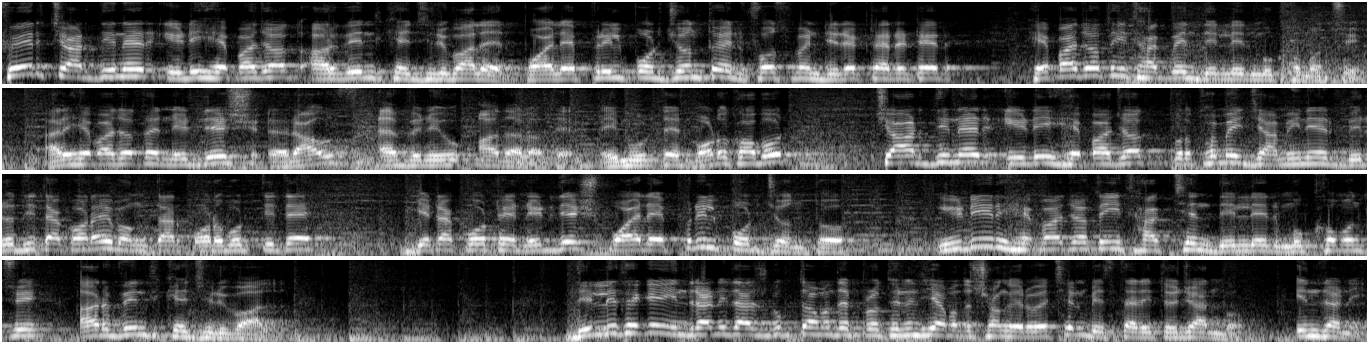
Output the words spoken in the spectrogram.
ফের চার দিনের ইডি হেফাজত অরবিন্দ কেজরিওয়ালের পয়লা এপ্রিল পর্যন্ত এনফোর্সমেন্ট ডিরেক্টরেটের হেফাজতেই থাকবেন দিল্লির মুখ্যমন্ত্রী। আর হেফাজতের নির্দেশ রাউস অ্যাভিনিউ আদালতের। এই মুহূর্তের বড় খবর, চার দিনের ইডি হেফাজত প্রথমে জামিনের বিরোধিতা করে এবং তার পরবর্তীতে যেটা কোর্টের নির্দেশ, পয়লা এপ্রিল পর্যন্ত ইডির হেফাজতেই থাকছেন দিল্লির মুখ্যমন্ত্রী অরবিন্দ কেজরিওয়াল। দিল্লি থেকে ইন্দ্রাণী দাশগুপ্ত আমাদের প্রতিনিধি, আমাদের সঙ্গে রয়েছেন, বিস্তারিত জানব। ইন্দ্রাণী।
